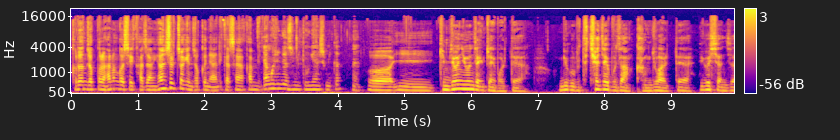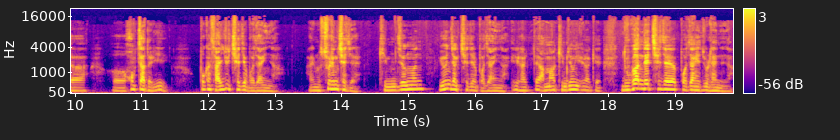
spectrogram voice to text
그런 접근을 하는 것이 가장 현실적인 접근이 아닐까 생각합니다. 양호진 교수님 동의하십니까? 네. 어, 이 김정은 위원장 입장에 볼 때 미국부터 체제 보장 강조할 때 이것이 이제 어, 혹자들이 북한 사회주의 체제 보장이냐 아니면 수령 체제 김정은 위원장 체제를 보장이냐 이렇게 할 때 아마 김정은이 이렇게 누가 내 체제 보장해 줄 했느냐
